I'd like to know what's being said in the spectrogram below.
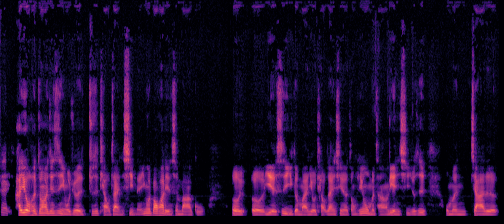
对，还有很重要一件事情，我觉得就是挑战性呢、因为包括连升八股，呃呃，也是一个蛮有挑战性的东西。因为我们常常练习，就是我们家的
